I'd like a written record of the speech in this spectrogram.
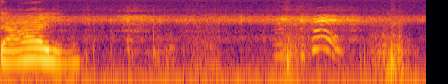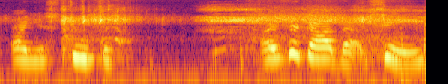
died. Are you stupid? I forgot that scene.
